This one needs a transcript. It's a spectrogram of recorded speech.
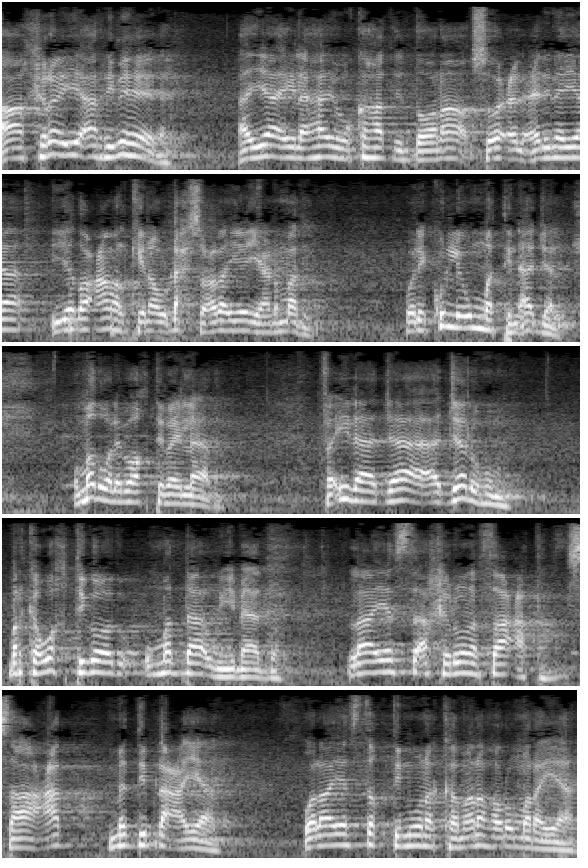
Aakhiro iyo arrimaheeda ayaa ilaahay uu ka hadli doonaa soo celcelinayaa iyadoo camalkiina uu dhex socda iyo yeedhmadii walikulli ummatin ajal. Ummad waliba waqti bay leedahay. Fa idaa jaaa ajaluhum marka wakhtigoodu ummaddaa uu yimaado laa yasta'khiruuna saacata. Saacad ma dib dhacayaan. Walaa yastaqdimuuna kamana horu marayaan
